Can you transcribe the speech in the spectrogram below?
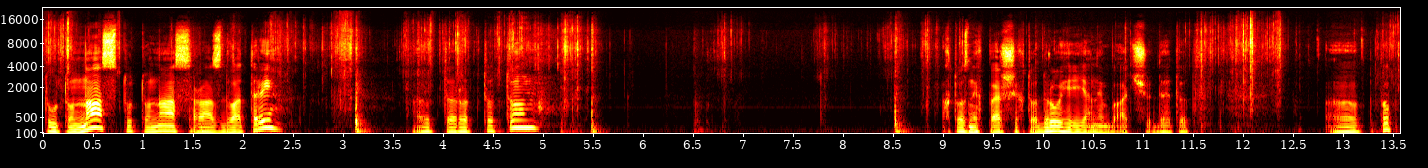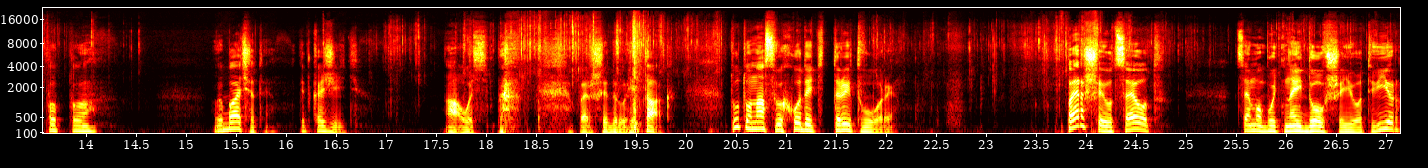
Тут у нас, тут у нас раз, два, три. Хто з них перший, хто другий, я не бачу. Де тут? Е, По-по-по. Ви бачите? Підкажіть. А, ось перший, другий. Так. Тут у нас виходить три твори. Перший оце от Це, мабуть, найдовший його твір,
